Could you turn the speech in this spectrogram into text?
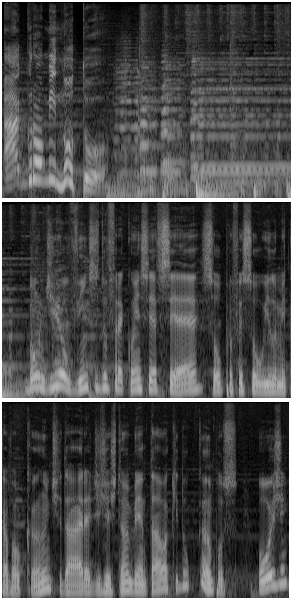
Agrominuto. Bom dia, ouvintes do Frequência FCE. Sou o professor Willam Cavalcante, da área de Gestão Ambiental aqui do campus. Hoje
